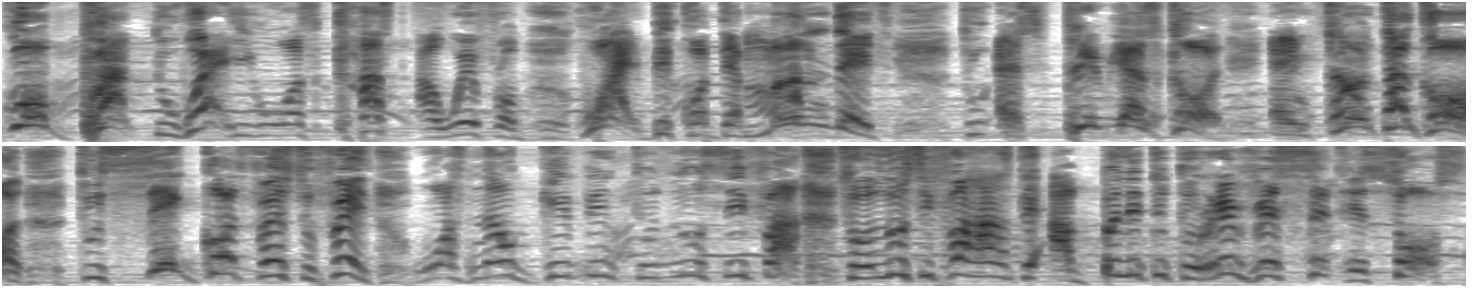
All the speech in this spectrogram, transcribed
go back to where he was cast away from. Why? Because the mandate to experience God, encounter God, to see God face to face was now given to Lucifer. So Lucifer has the ability to revisit his source.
